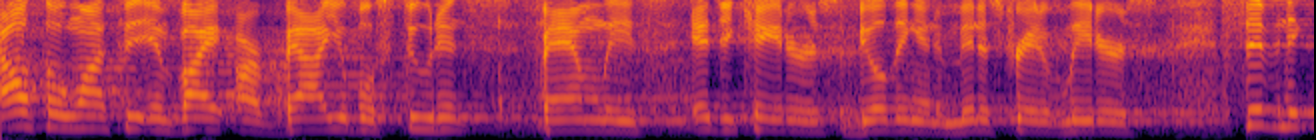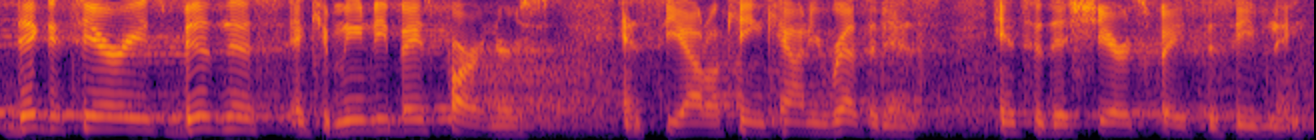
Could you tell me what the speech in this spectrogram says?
I also want to invite our valuable students, families, educators, building and administrative leaders, civic dignitaries, business and community-based partners, and Seattle King County residents into this shared space this evening.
